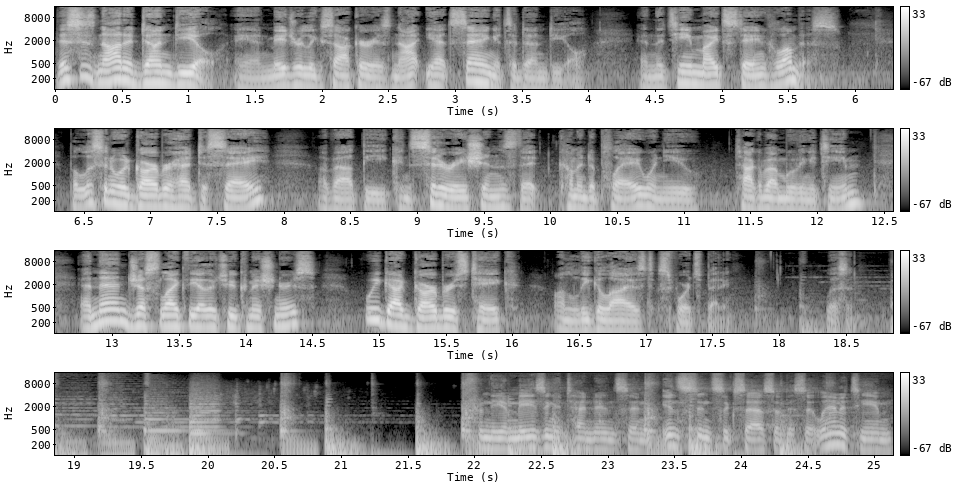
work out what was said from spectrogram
this is not a done deal, and Major League Soccer is not yet saying it's a done deal, and the team might stay in Columbus. But listen to what Garber had to say about the considerations that come into play when you talk about moving a team. And then, just like the other two commissioners, we got Garber's take on legalized sports betting. Listen. From the amazing attendance and instant success of this Atlanta team,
